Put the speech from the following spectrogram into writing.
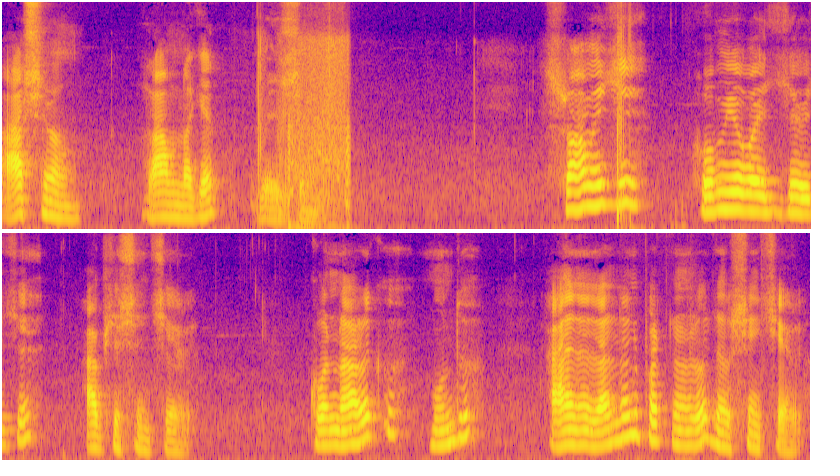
ఆశ్రమం రామ్నగర్ వేసింది స్వామీజీ హోమియో వైద్య విద్య అభ్యసించారు. కొన్నాళ్ళకు ముందు ఆయన లండన్ పట్టణంలో నివసించారు.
